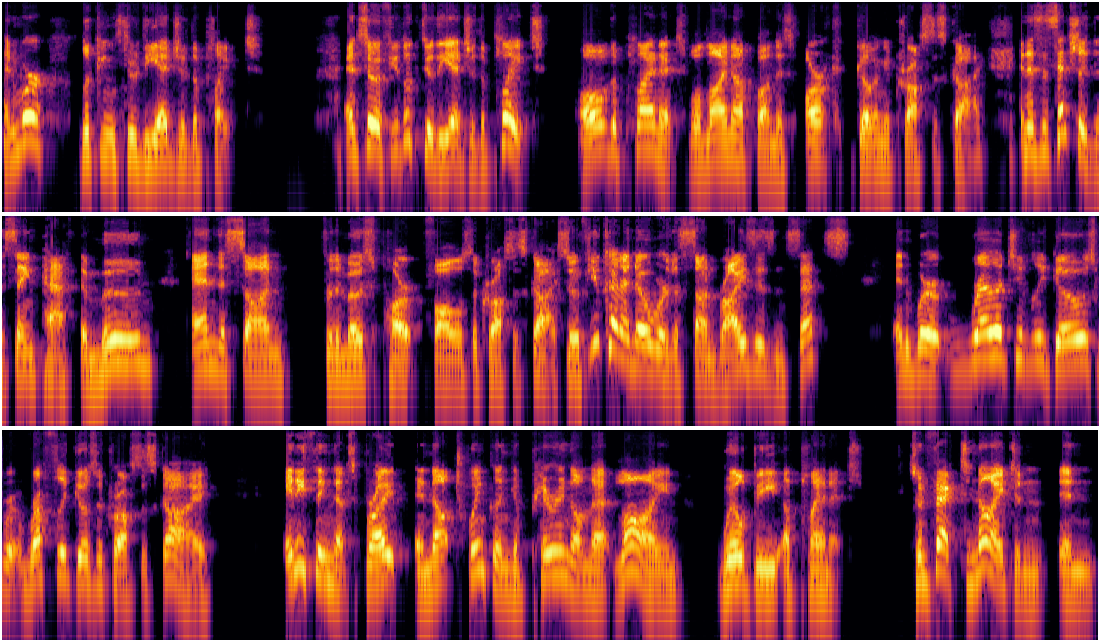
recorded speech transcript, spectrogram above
And we're looking through the edge of the plate. And so if you look through the edge of the plate, all the planets will line up on this arc going across the sky. And it's essentially the same path the moon and the sun, for the most part, follows across the sky. So if you kind of know where the sun rises and sets, and where it relatively goes, where it roughly goes across the sky, anything that's bright and not twinkling appearing on that line will be a planet. So in fact, tonight, and, and,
